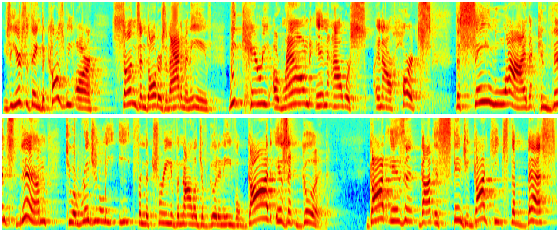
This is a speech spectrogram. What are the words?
You see, here's the thing because we are sons and daughters of Adam and Eve, we carry around in our, in our hearts the same lie that convinced them to originally eat from the tree of the knowledge of good and evil. God isn't good. God isn't, God is stingy. God keeps the best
